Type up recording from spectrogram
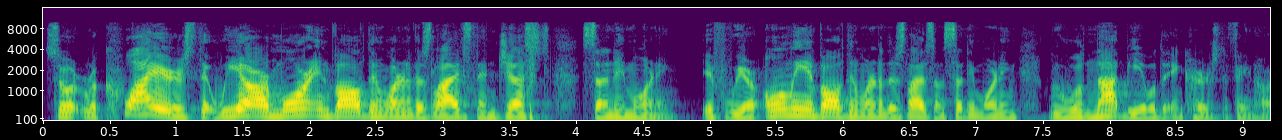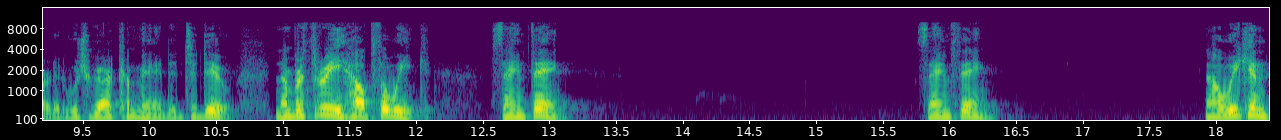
So it requires that we are more involved in one another's lives than just Sunday morning. If we are only involved in one another's lives on Sunday morning, we will not be able to encourage the faint hearted, which we are commanded to do. Number three, help the weak. Same thing. Same thing. Now, we can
